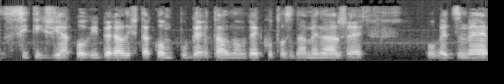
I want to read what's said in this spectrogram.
si tých žiakov vyberali v takom pubertálnom veku, to znamená, že povedzme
